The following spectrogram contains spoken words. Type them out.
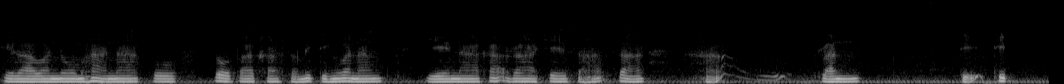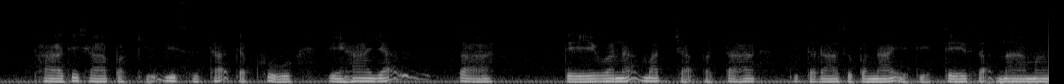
เอลาวนโนมหานาโคโสปาคาสมิติงวนัง เยนาคราเชสหสาหรันติทิพพาทิชาปักขิวิสุทธจักขูวิหายะสาเตวนมัชฌปตา กิตราสุปนาอิติเตสะนามัง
